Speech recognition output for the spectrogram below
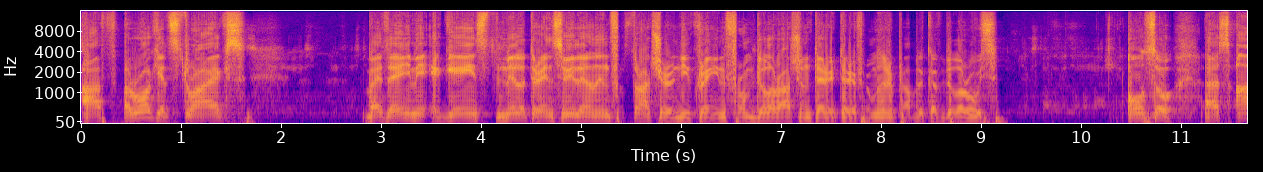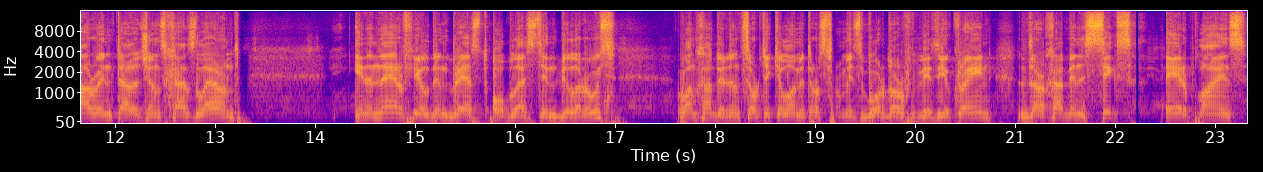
of rocket strikes by the enemy against military and civilian infrastructure in Ukraine from Belarusian territory, from the Republic of Belarus. Also, as our intelligence has learned, in an airfield in Brest Oblast in Belarus, 130 kilometers from its border with Ukraine, there have been six airplanes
